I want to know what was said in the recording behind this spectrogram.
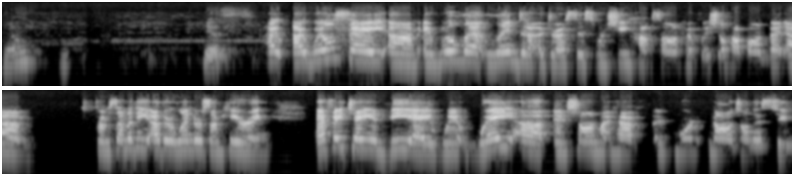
No? Yes. I, I will say, um, and we'll let Linda address this when she hops on. Hopefully she'll hop on. But um, from some of the other lenders I'm hearing, FHA and VA went way up, and Shawn might have more knowledge on this too.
